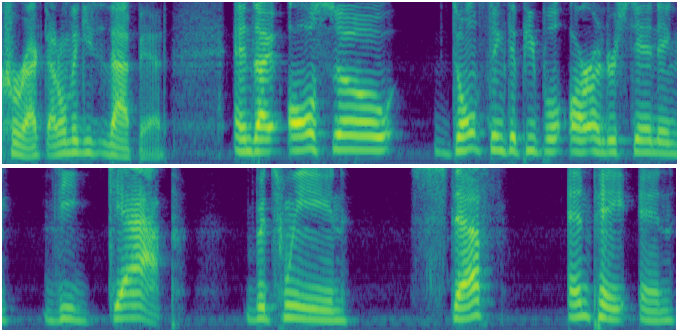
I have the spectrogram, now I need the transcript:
correct. I don't think he's that bad. And I also don't think that people are understanding the gap between Steph and Peyton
